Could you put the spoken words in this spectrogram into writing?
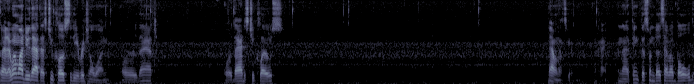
Right, I wouldn't want to do that. That's too close to the original one. Or that. Or that is too close. That one looks good. Okay. And I think this one does have a bold.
